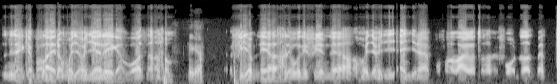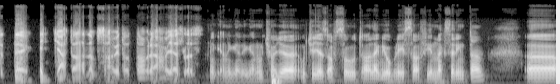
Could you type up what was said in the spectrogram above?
mindenképp aláírom, hogy, hogy ilyen régen volt nálam. Igen filmnél, hollywoodi filmnél, hogy, hogy így ennyire pofán vágott valami fordulat, mert tényleg egyáltalán nem számítottam rá, hogy ez lesz. Igen, igen, igen. Úgyhogy, úgyhogy ez abszolút a legjobb része a filmnek szerintem. Uh,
